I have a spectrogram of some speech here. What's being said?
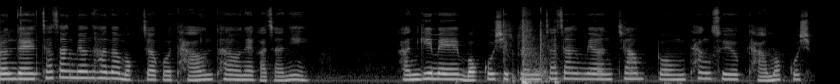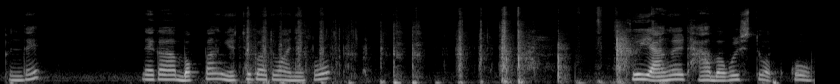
그런데 짜장면 하나 먹자고 다운타운에 가자니 간 김에 먹고 싶은 짜장면, 짬뽕, 탕수육 다 먹고 싶은데 내가 먹방 유튜버도 아니고 그 양을 다 먹을 수도 없고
